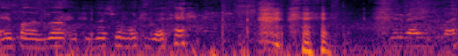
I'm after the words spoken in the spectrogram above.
En fazla 35 olmak üzere. Bir ben iki var.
